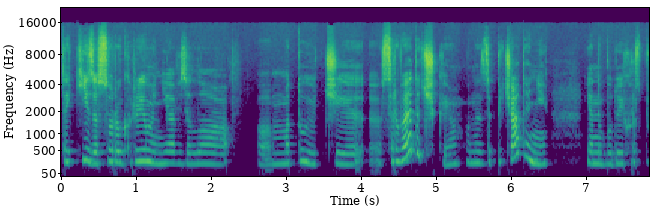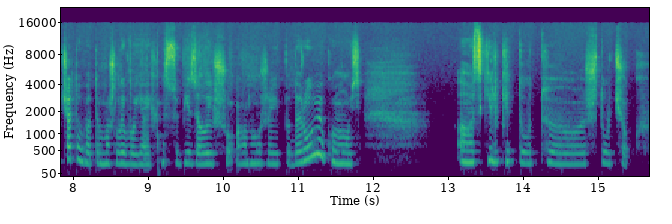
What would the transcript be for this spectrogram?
такі за 40 гривень я взяла матуючі е, серветочки, вони запечатані. Я не буду їх розпечатувати, можливо, я їх не собі залишу, а може і подарую комусь. Скільки тут е, штучок?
